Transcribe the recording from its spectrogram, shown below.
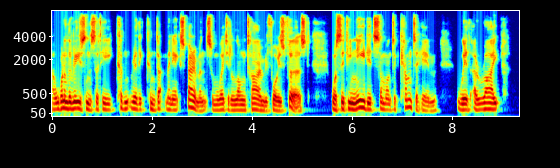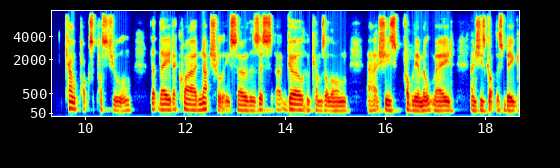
uh, one of the reasons that he couldn't really conduct many experiments and waited a long time before his first was that he needed someone to come to him with a ripe cowpox pustule that they'd acquired naturally. So there's this uh, girl who comes along. Uh, she's probably a milkmaid, and she's got this big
